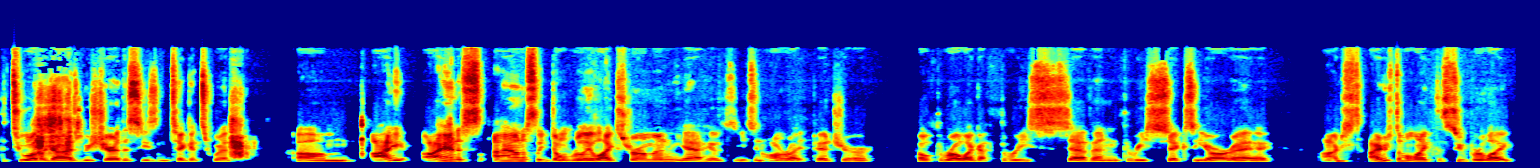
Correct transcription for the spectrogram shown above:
the two other guys we share the season tickets with. Um, I I honestly I honestly don't really like Stroman. Yeah, he's he's an all right pitcher he'll throw like a three seven, three six ERA. I just I just don't like the super like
